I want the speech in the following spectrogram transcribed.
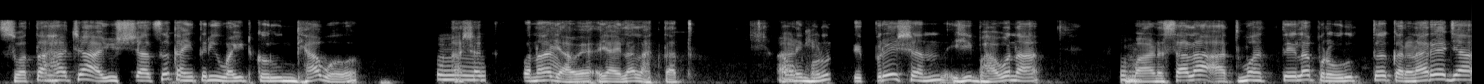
स्वतःच्या आयुष्याचं काहीतरी वाईट करून घ्यावं. अशा कल्पना याव्या यायला लागतात आणि. म्हणून डिप्रेशन ही भावना. माणसाला आत्महत्येला प्रवृत्त करणाऱ्या ज्या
